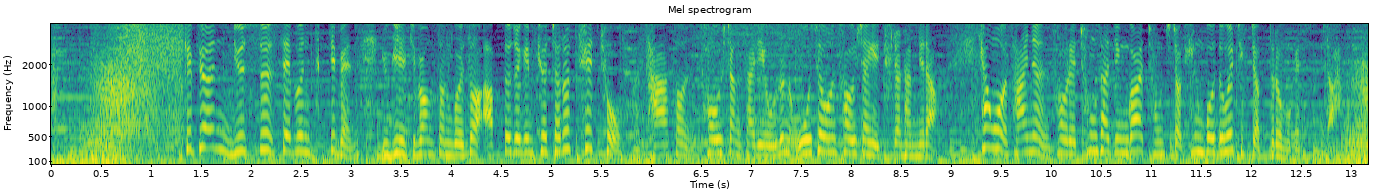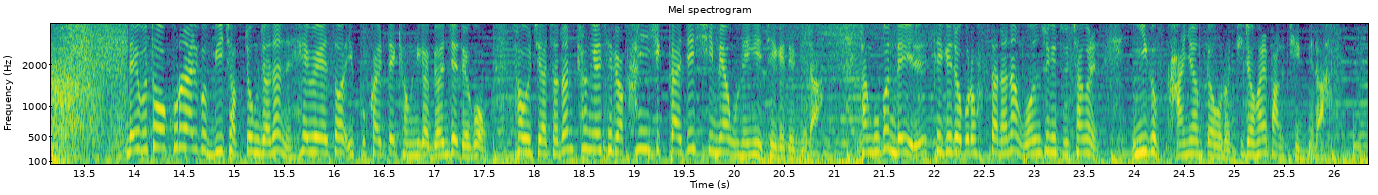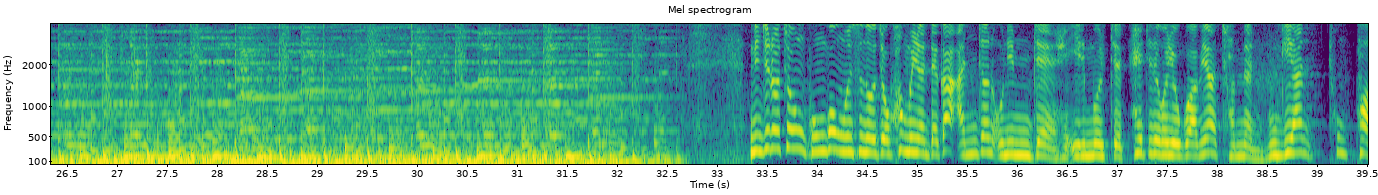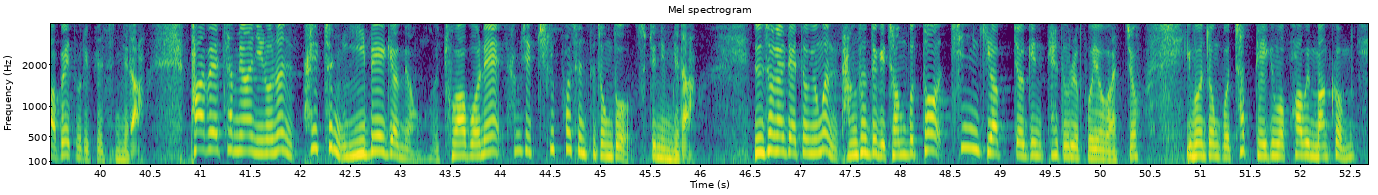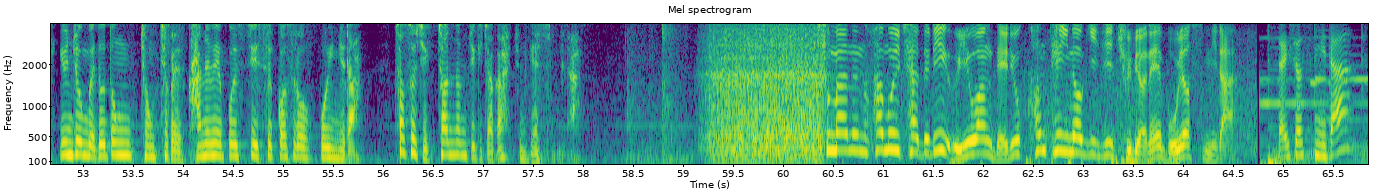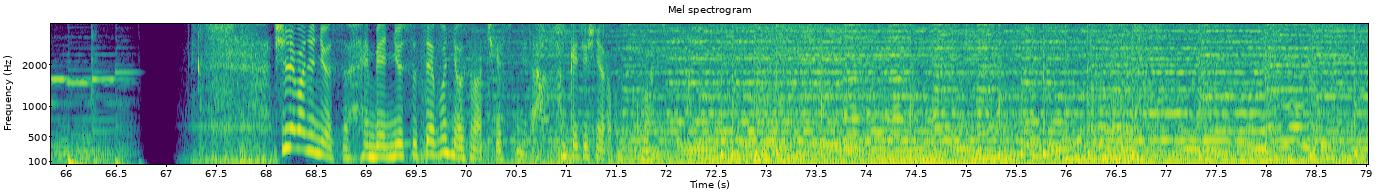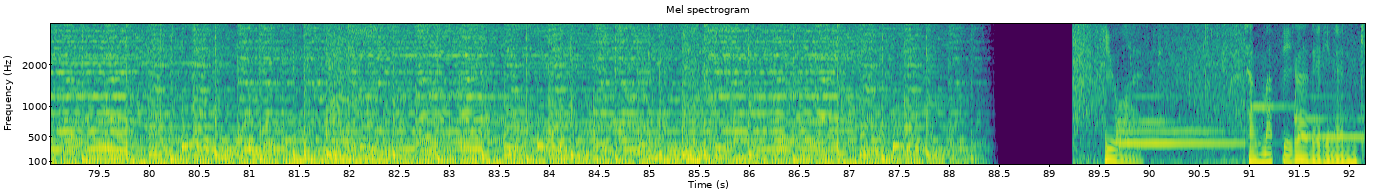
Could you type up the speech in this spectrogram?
개편 뉴스 세븐 특집엔 6일 지방선거에서 압도적인 표차로 최초 4선 서울시장 자리에 오른 오세훈 서울시장이 출연합니다. 향후 4년 서울의 청사진과 정치적 행보 등을 직접 들어보겠습니다. 내일부터 코로나19 미접종자는 해외에서 입국할 때 격리가 면제되고 서울 지하철은 평일 새벽 1시까지 심야 운행이 재개됩니다. 당국은 내일 세계적으로 확산하는 원숭이 두창을 2급 감염병으로 지정할 방침입니다. 민주노총 공공운수노조 화물연대가 안전운임제 일몰제 폐지 등을 요구하며 전면 무기한 총파업에 돌입했습니다. 파업에 참여한 인원은 8,200여 명, 조합원의 37% 정도 수준입니다. 윤석열 대통령은 당선되기 전부터 친기업적인 태도를 보여왔죠. 이번 정부 첫 대규모 파업인 만큼 윤 정부의 노동 정책을 가늠해 볼 수 있을 것으로 보입니다. 첫 소식 전남주 기자가 준비했습니다. 수많은 화물차들이 의왕 내륙 컨테이너 기지 주변에 모였습니다. 날씨였습니다. 신뢰받는 뉴스 MBN 뉴스 7 여기서 마치겠습니다. 함께해 주신 여러분 고맙습니다. 장맛비가 내리는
